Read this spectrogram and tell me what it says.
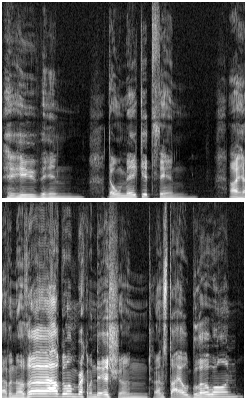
Hey Vin, don't make it thin. I have another album recommendation. Turnstile Glow On.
